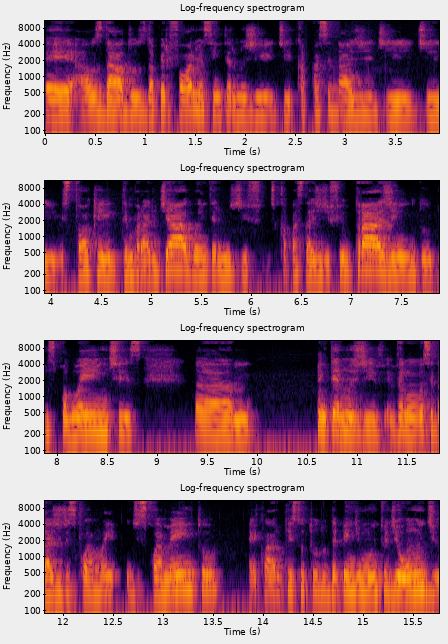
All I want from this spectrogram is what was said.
é, aos dados da performance em termos de, de capacidade de, de, estoque temporário de água, em termos de, de capacidade de filtragem do, dos poluentes, um, em termos de velocidade de escoamento. É claro que isso tudo depende muito de onde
